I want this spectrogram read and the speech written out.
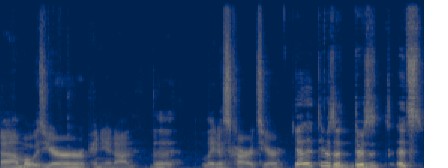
Um, what was your opinion on the latest cards here? Yeah, there's a there's a it's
